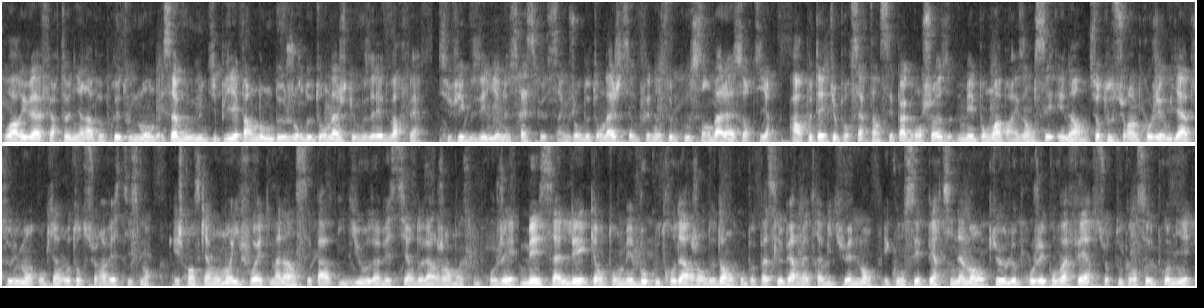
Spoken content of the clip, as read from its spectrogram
pour arriver à faire tenir à peu près tout le monde, et ça vous le multipliez par le nombre de jours de tournage que vous allez devoir faire. Il suffit que vous ayez ne serait-ce que 5 jours de tournage, ça vous fait d'un seul coup 100 balles à sortir. Alors peut-être que pour certains c'est pas grand chose, mais pour moi par exemple c'est énorme, surtout sur un projet où il n'y a absolument aucun retour sur investissement. Et je pense qu'à un moment il faut être malin, c'est pas idiot d'investir de l'argent dans son projet, mais ça l'est quand on met beaucoup trop d'argent dedans, qu'on peut pas se le permettre habituellement, et qu'on sait pertinemment que le projet qu'on va faire sur surtout quand c'est le premier,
